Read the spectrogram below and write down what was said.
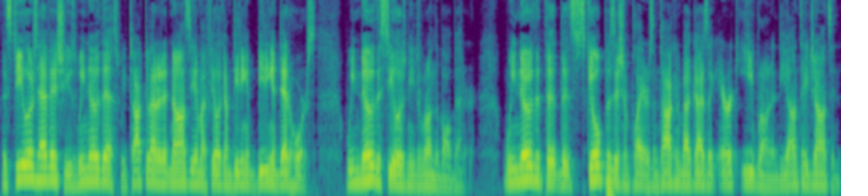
The Steelers have issues. We know this. We've talked about it ad nauseum. I feel like I'm beating, beating a dead horse. We know the Steelers need to run the ball better. We know that the, the skill position players, I'm talking about guys like Eric Ebron and Diontae Johnson,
